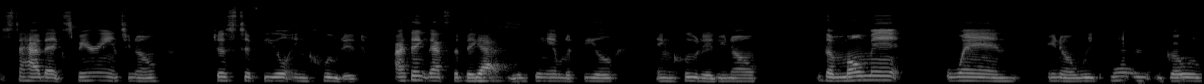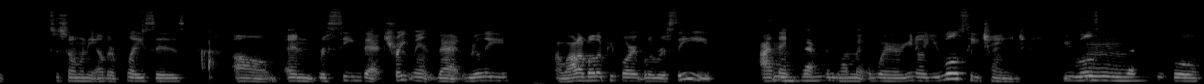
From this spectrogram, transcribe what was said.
just to have that experience, you know, just to feel included. I think that's the biggest yes. thing, being able to feel included. You know, the moment when you know we can go to so many other places um, and receive that treatment that really a lot of other people are able to receive. I think mm-hmm. that's the mm-hmm. moment where you know you will see change. You will mm. see people,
